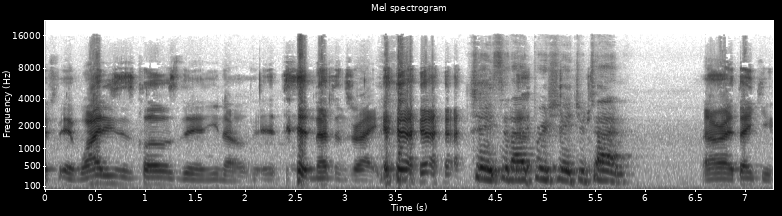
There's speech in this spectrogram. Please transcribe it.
If if Whitey's is closed, then you know it, nothing's right. Chasson, I appreciate your time. All right, thank you.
